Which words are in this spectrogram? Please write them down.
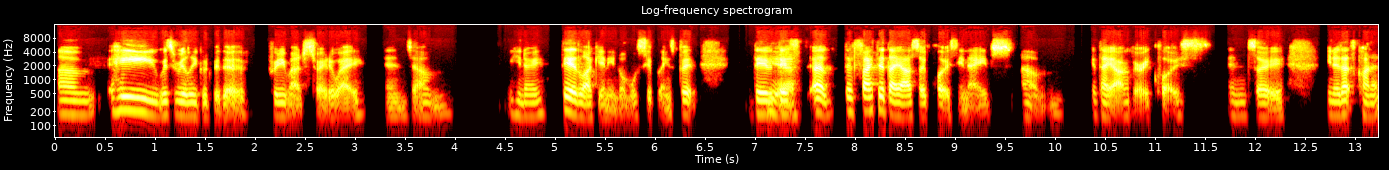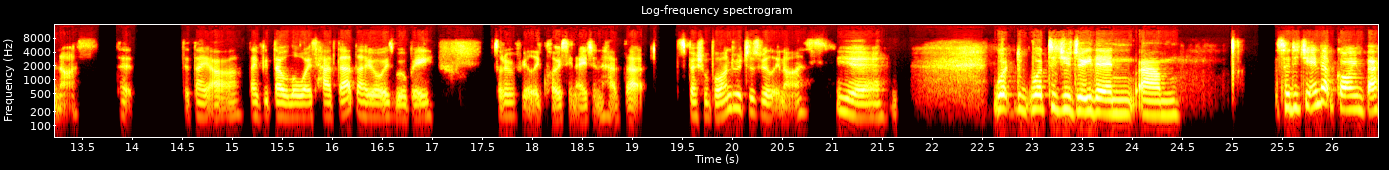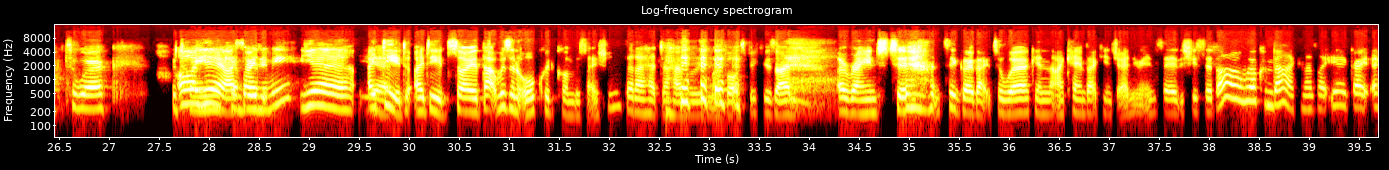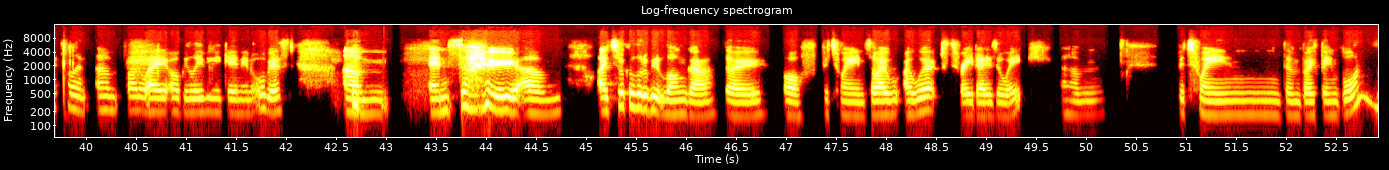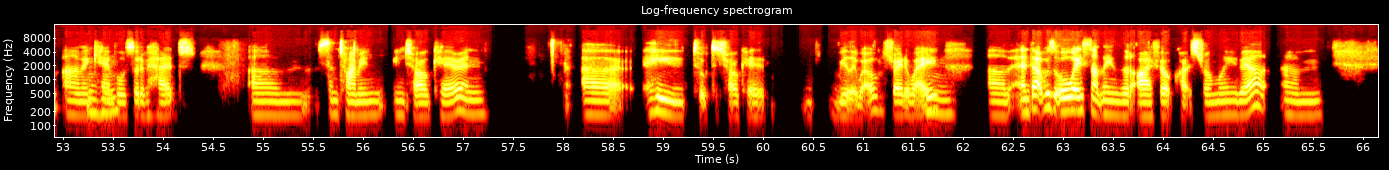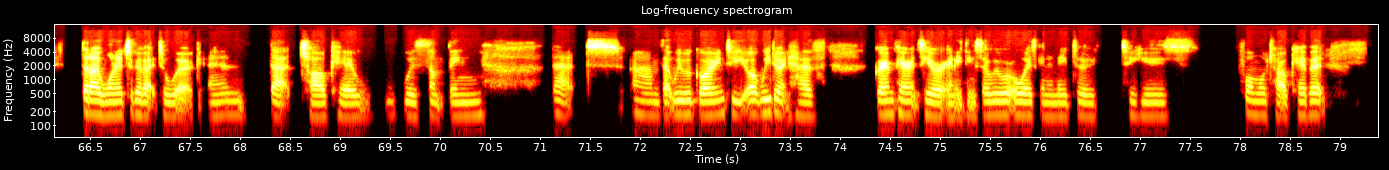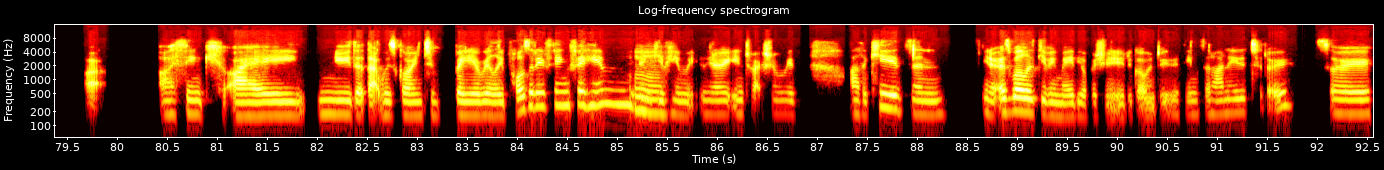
um he was really good with her pretty much straight away and um you know they're like any normal siblings but They're, Yeah. uh, the fact that they are so close in age, um, they are very close, and so you know that's kind of nice that that they are. They they'll always have that. They always will be sort of really close in age and have that special bond, which is really nice. Yeah. What What did you do then? Um, so did you end up going back to work Oh, yeah, Canberra so me? Imi? Yeah, I did. I did. So that was an awkward conversation that I had to have with my boss because I'd arranged to to go back to work and I came back in January and said she said, "Oh, welcome back." And I was like, "Yeah, great, excellent. Um, by the way, I'll be leaving again in August." Um, and so um, I took a little bit longer though off between. So I, I worked three days a week um, between them both being born, um, and Mhm. Campbell sort of had um, some time in in childcare and uh, he took to childcare really well straight away. Mm. Um, and that was always something that I felt quite strongly about, um, that I wanted to go back to work and that childcare was something that um, that we were going to. uh, We don't have grandparents here or anything, so we were always going to need to to use formal childcare. But I, I think I knew that that was going to be a really positive thing for him Mm. and give him, you know, interaction with other kids and you know as well as giving me the opportunity to go and do the things that i needed to do. So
